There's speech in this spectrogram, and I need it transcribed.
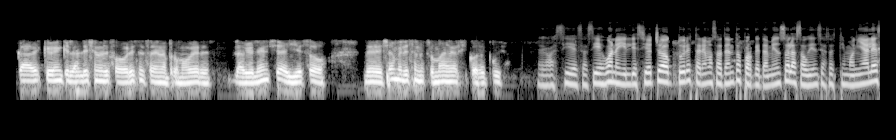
cada vez que ven que las leyes no les favorecen salen a promover la violencia y eso desde ya merece nuestro más enérgico repudio. Así es, así es. Bueno, y el 18 de octubre estaremos atentos porque también son las audiencias testimoniales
